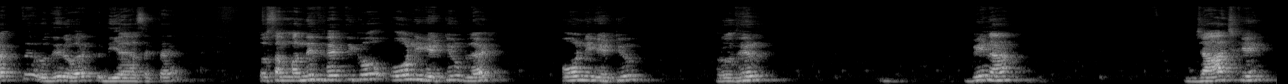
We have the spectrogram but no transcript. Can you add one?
रक्त रुधिर वर्ग दिया जा सकता है? तो संबंधित व्यक्ति को O negative blood O negative रुधिर बिना जाँच के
